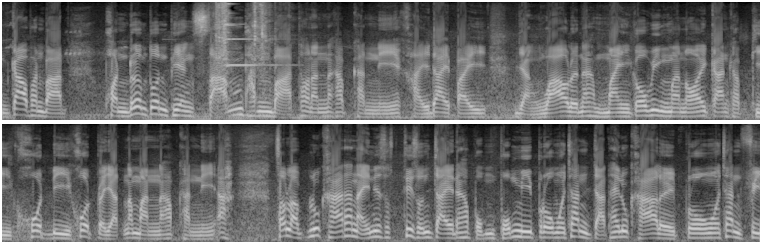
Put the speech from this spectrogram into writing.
239,000 บาท ผ่อนเริ่มต้นเพียง 3,000 บาทเท่านั้นนะครับ คันนี้ใครได้ไปอย่างว้าวเลยนะ ไม่ก็วิ่งมาน้อยการขับขี่โคตรดีโคตรประหยัดน้ำมันนะครับคันนี้อะสำหรับลูกค้าท่านไหนที่สนใจนะครับผมผมมีโปรโมชั่นจัดให้ลูกค้าเลยโปรโมชั่นฟรี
